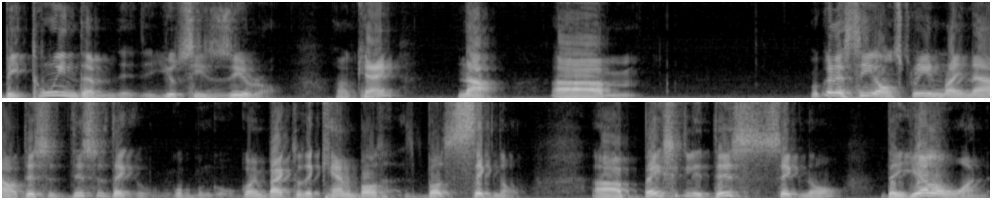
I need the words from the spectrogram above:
between them, you see zero. Okay. Now, um, we're going to see on screen right now. This is this is the going back to the CAN bus, signal. Uh, basically, this signal, the yellow one,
